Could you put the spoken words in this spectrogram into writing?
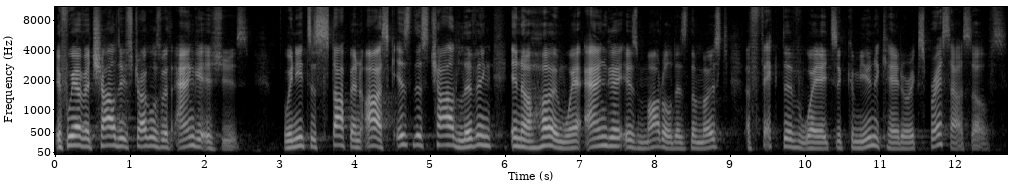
If we have a child who struggles with anger issues, we need to stop and ask Is this child living in a home where anger is modeled as the most effective way to communicate or express ourselves?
